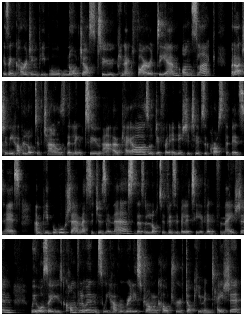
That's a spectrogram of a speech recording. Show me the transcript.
is encouraging people not just to connect via a DM on Slack, but actually we have a lot of channels that link to our OKRs or different initiatives across the business and people will share messages in there. So there's a lot of visibility of information. We also use Confluence. We have a really strong culture of documentation.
